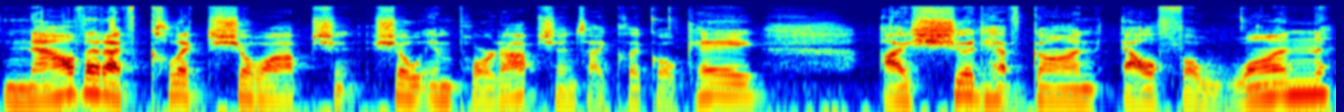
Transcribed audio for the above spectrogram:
Now that I've clicked show option, show import options, I click OK. I should have gone alpha 1.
